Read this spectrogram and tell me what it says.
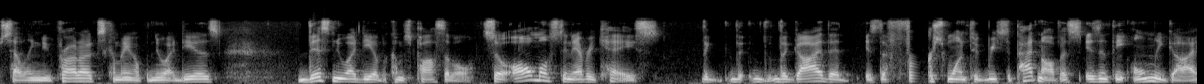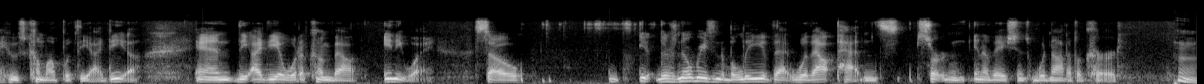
selling new products, coming up with new ideas, this new idea becomes possible. So almost in every case, the, the, the guy that is the first one to reach the patent office isn't the only guy who's come up with the idea. And the idea would have come about anyway. So there's no reason to believe that without patents, certain innovations would not have occurred. Hmm.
